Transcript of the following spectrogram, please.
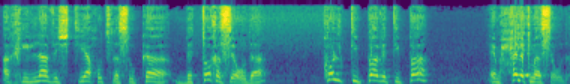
אכילה ושתייה חוץ לסוכה בתוך הסעודה, כל טיפה וטיפה הם חלק מהסעודה.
